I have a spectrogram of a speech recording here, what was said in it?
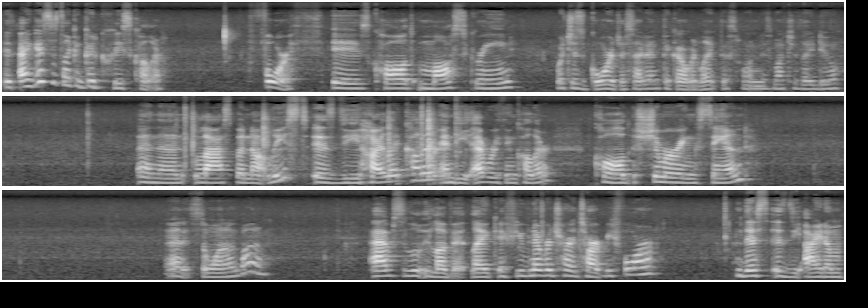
It, I guess it's like a good crease color. Fourth is called Moss Green, which is gorgeous. I didn't think I would like this one as much as I do. And then last but not least is the highlight color and the everything color called Shimmering Sand. And it's the one on the bottom absolutely love it. Like if you've never tried Tarte before, this is the item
